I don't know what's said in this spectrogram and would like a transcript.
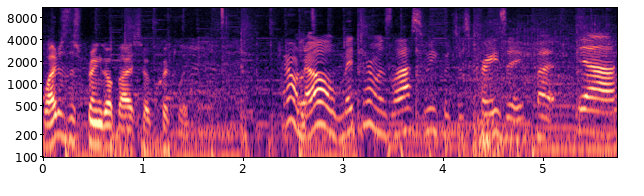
Why does the spring go by so quickly? I don't know. Midterm was last week, which is crazy, but Yeah,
